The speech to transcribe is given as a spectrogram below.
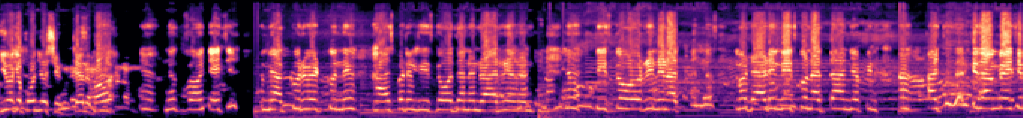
ఈమెకే ఫోన్ చేసిండు? చేయలే బావా. నాకు ఫోన్ చేసి మీ అక్కూరు పెట్టుకుంది హాస్పిటల్ తీసుకుపోతానని రారి అని అంటే తీసుకోర్రి నేను వస్తాను మా డాడీని తీసుకొని వస్తా అని చెప్పి వచ్చేసరికి చంపేసి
